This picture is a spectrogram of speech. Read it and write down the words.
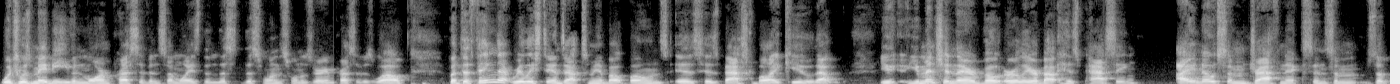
which was maybe even more impressive in some ways than this this one. This one was very impressive as well. But the thing that really stands out to me about Bones is his basketball IQ. That you you mentioned their Vogt earlier about his passing. I know some draft nicks and some some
